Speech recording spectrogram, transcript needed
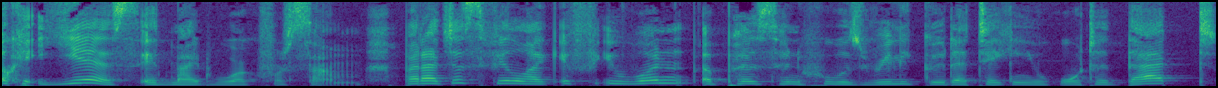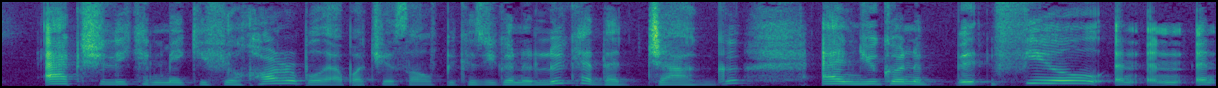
okay, yes, it might work for some, but I just feel like if you want a person who is really good at taking your water, that actually can make you feel horrible about yourself because you're going to look at that jug and you're going to feel an, an, an,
